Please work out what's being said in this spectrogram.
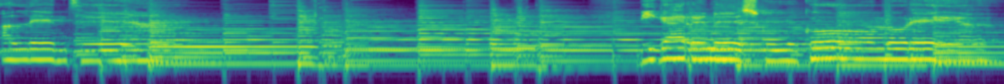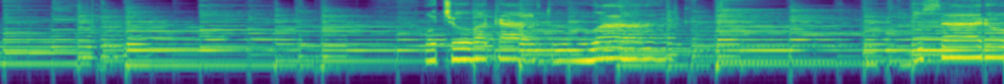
Aldentzean bigarren eskuko lorea Otxo bakartuak. Luzaro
